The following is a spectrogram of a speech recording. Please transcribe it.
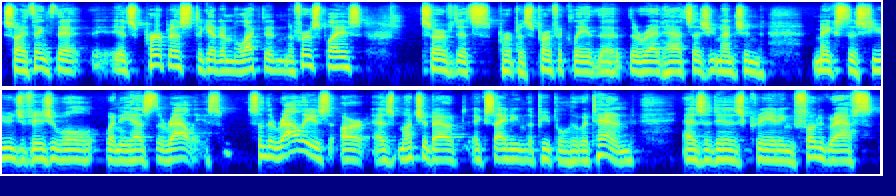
So I think that its purpose to get him elected in the first place served its purpose perfectly. The, the red hats, as you mentioned, makes this huge visual when he has the rallies. So the rallies are as much about exciting the people who attend as it is creating photographs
